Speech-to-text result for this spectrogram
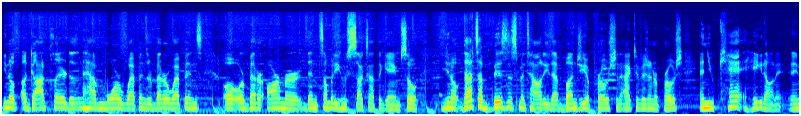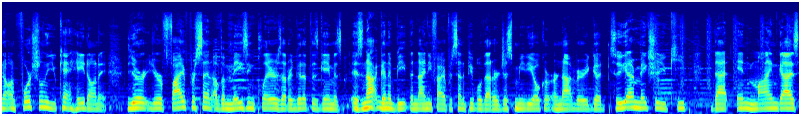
you know, a god player doesn't have more weapons or better weapons or, or better armor than somebody who sucks at the game. So you know that's a business mentality that Bungie approached and Activision approached, and you can't hate on it. And, you know, unfortunately, you can't hate on it. Your your five percent of amazing players that are good at this game is is not gonna beat the 95% of people that are just mediocre or not very good. So you gotta make sure you keep that in mind, guys.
